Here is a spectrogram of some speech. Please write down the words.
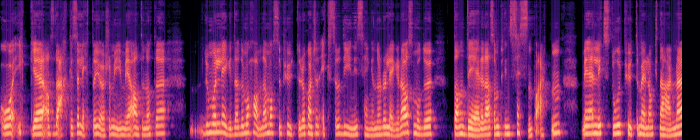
og ikke Altså, det er ikke så lett å gjøre så mye med, annet enn at det, eh, du må legge deg, du må ha med deg masse puter og kanskje en ekstra dyne i sengen når du legger deg, og så må du dandere deg som prinsessen på erten med en litt stor pute mellom knærne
